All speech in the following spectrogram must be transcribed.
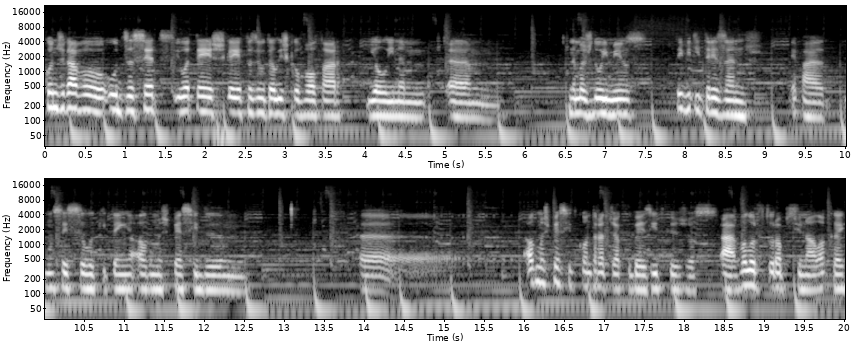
quando jogava o 17 eu até cheguei a fazer o Talisca voltar e ele ainda, um, ainda me ajudou imenso. Tem 23 anos. Epá, não sei se ele aqui tem alguma espécie de. Uh, alguma espécie de contrato já com o Besiktas. Ah, valor futuro opcional, ok.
